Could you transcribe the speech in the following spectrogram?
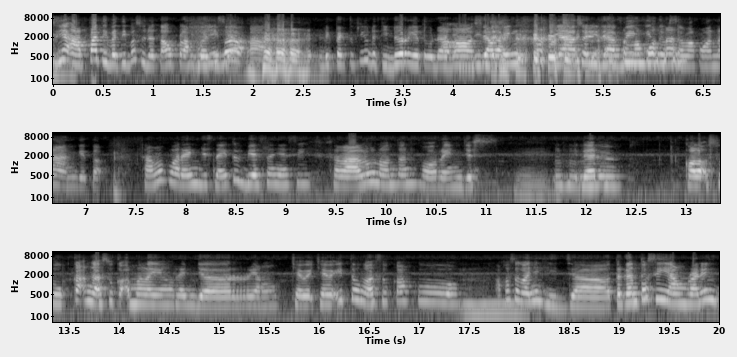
kasusnya apa tiba-tiba sudah tahu pelakunya Tiba-tiba siapa. Detektifnya udah tidur gitu Udah Oh, di, dubbing ya sudah di dubbing Sama gitu Conan. sama Conan gitu sama Power Rangers nah itu biasanya sih selalu nonton Power Rangers Hmm. dan kalau suka nggak suka malah yang ranger yang cewek-cewek itu nggak suka aku. Aku sukanya hijau. Tergantung sih yang berani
